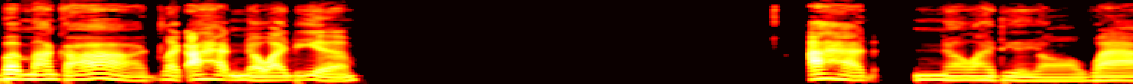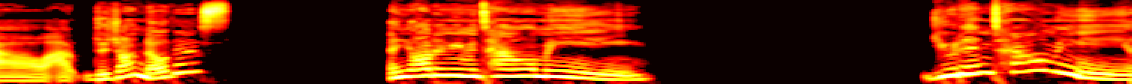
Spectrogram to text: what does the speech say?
But my God, like I had no idea. I had no idea, y'all. Wow. I, did y'all know this? And y'all didn't even tell me. You didn't tell me.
